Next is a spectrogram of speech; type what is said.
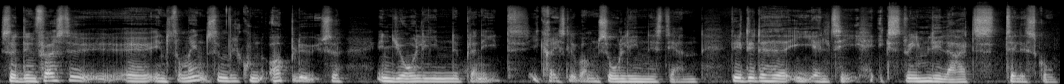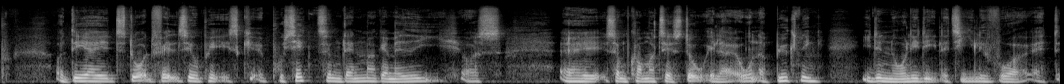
Så den første øh, instrument, som vil kunne opløse en jordlignende planet i kredsløb om en sollignende stjerne, det er det, der hedder ELT, Extremely Large Telescope. Og det er et stort fælles europæisk øh, projekt, som Danmark er med i også øh, Øh, som kommer til at stå eller er under bygning i den nordlige del af Chile, hvor at,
